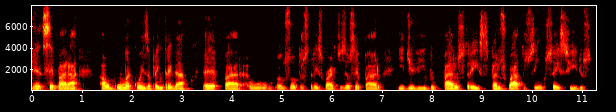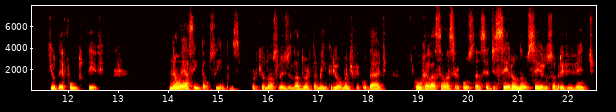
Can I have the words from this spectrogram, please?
é, separar alguma coisa para entregar é, para o, os outros três quartos, eu separo e divido para os três, para os quatro, cinco, seis filhos que o defunto teve. Não é assim tão simples, porque o nosso legislador também criou uma dificuldade com relação à circunstância de ser ou não ser o sobrevivente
